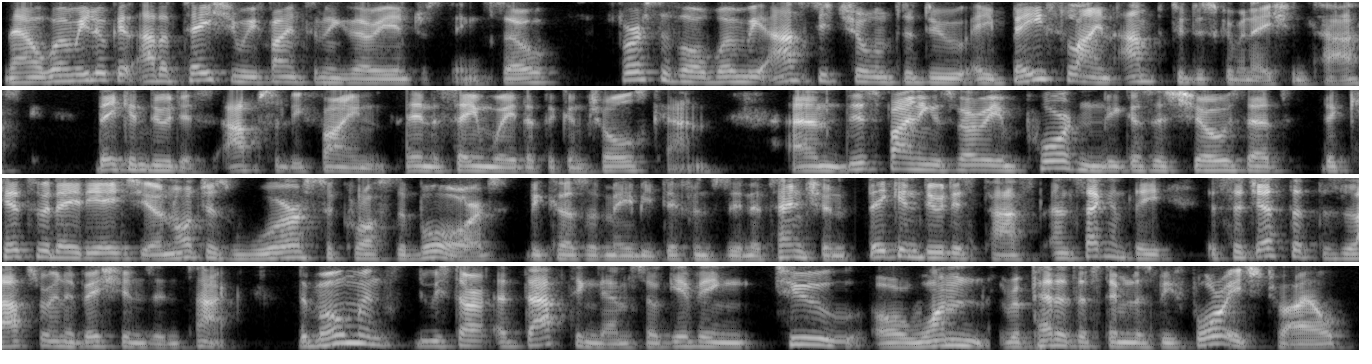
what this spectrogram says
Now, when we look at adaptation, we find something very interesting. So, first of all, when we ask these children to do a baseline amplitude discrimination task, they can do this absolutely fine in the same way that the controls can. And this finding is very important because it shows that the kids with ADHD are not just worse across the board because of maybe differences in attention. They can do this task. And secondly, it suggests that this lateral inhibition is intact. The moment we start adapting them, so giving two or one repetitive stimulus before each trial,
